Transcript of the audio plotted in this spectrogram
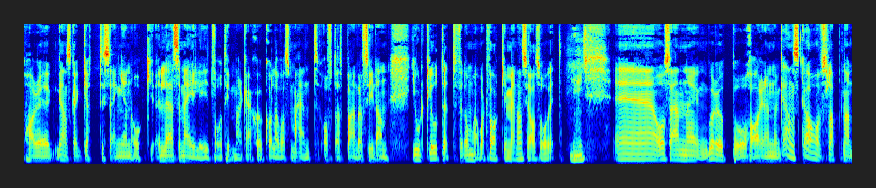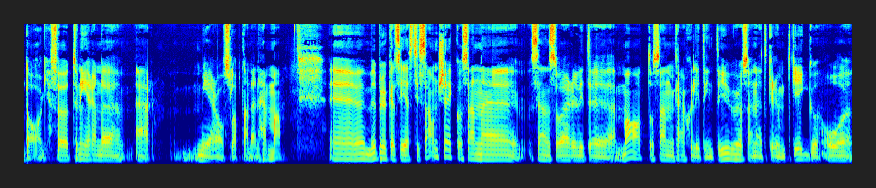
har det ganska gött i sängen och läser mejl i två timmar kanske och kollar vad som har hänt. Oftast på andra sidan jordklotet, för de har varit vaken medan jag har sovit. Eh, och sen eh, går upp och har en ganska avslappnad dag. För turnerande är mer avslappnad än hemma. Eh, vi brukar ses till soundcheck och sen, eh, sen så är det lite mat och sen kanske lite intervjuer och sen ett grymt gig. Och, och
